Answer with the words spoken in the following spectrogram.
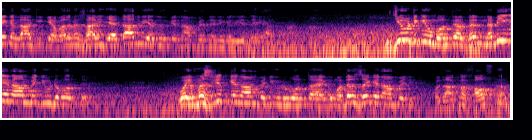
एक लाख की क्या बात मैं सारी जायदाद भी हजूर के नाम पे देने के लिए तैयार हूँ। झूठ क्यों बोलते हो? फिर नबी के नाम पे झूठ बोलते हो? कोई मस्जिद के नाम पे झूठ बोलता है, कोई मदरसे के नाम पे खुदा का खौफ करो।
